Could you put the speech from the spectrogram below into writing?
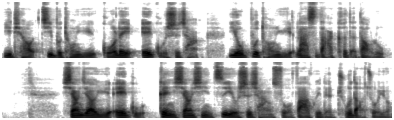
一条既不同于国内 A 股市场，又不同于纳斯达克的道路。相较于 A 股，更相信自由市场所发挥的主导作用。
